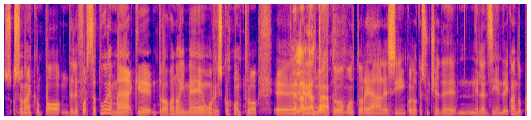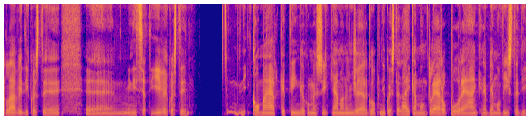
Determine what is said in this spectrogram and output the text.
sono anche un po' delle forzature, ma che trovano, ahimè, un riscontro eh, molto, molto, reale sì, in quello che succede nelle aziende. E quando parlavi di queste eh, iniziative, queste co-marketing come si chiamano in gergo di queste Leica Moncler oppure anche ne abbiamo viste di,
